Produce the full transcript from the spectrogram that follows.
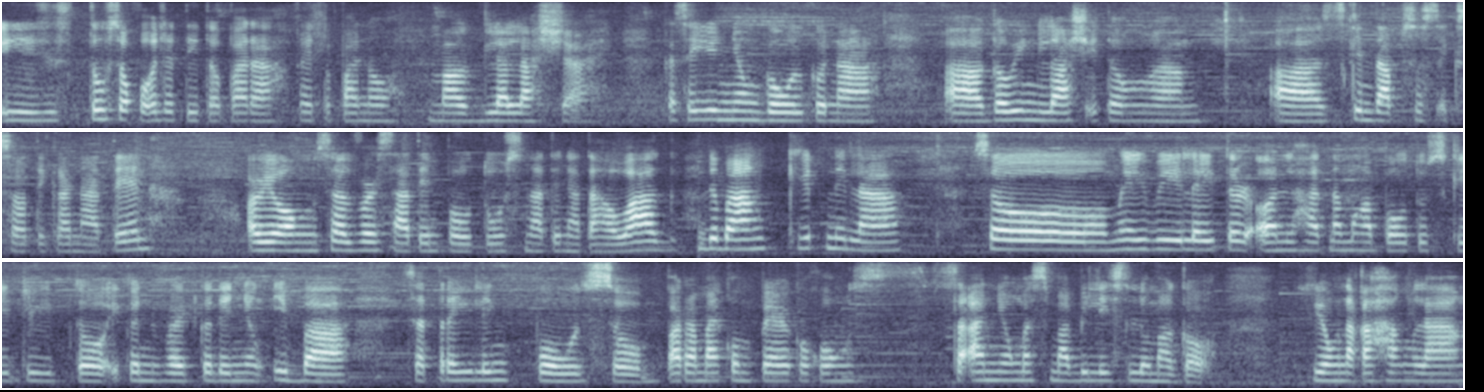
itusok ko ulit dito para kahit paano maglalas siya. Kasi yun yung goal ko na uh, gawing lash itong um, uh, Skindapsus exotica natin or yung silver satin potus na tinatawag. 'Di ba ang cute nila? So, maybe later on lahat ng mga potus kay dito, i-convert ko din yung iba sa trailing poles. So, para ma-compare ko kung saan yung mas mabilis lumago. Yung nakahang lang,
